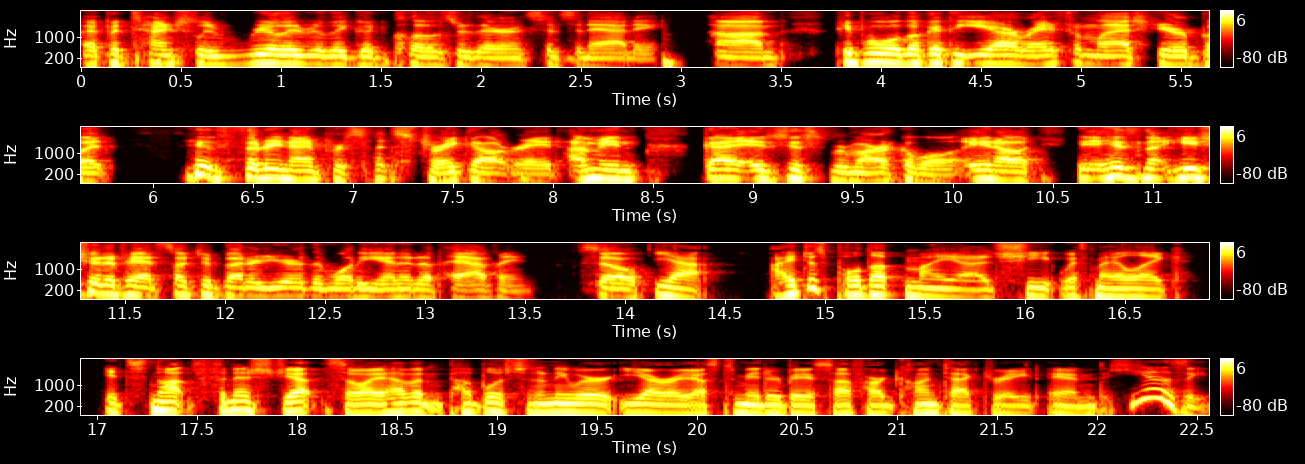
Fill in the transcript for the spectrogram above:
a potentially really, really good closer there in Cincinnati. Um, people will look at the ERA from last year, but 39% strikeout rate. I mean, guy, it's just remarkable. You know, his he should have had such a better year than what he ended up having. So yeah, I just pulled up my uh, sheet with my like. It's not finished yet, so I haven't published it anywhere. ERA estimator based off hard contact rate, and he has a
